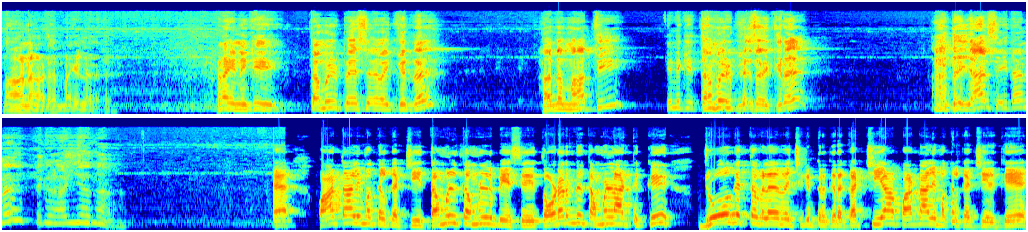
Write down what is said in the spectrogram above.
மாநாட மயிலாடு. ஆனால் இன்னைக்கு தமிழ் பேச வைக்கிற அதை மாத்தி இன்னைக்கு தமிழ் பேச வைக்கிற? அதை யார் செய்தானா? எங்க ஐயா தான். பாட்டாளி மக்கள் கட்சி தமிழ் தமிழ் பேசு தொடர்ந்து தமிழ்நாட்டுக்கு துரோகத்தை விளை வச்சுக்கிட்டு இருக்கிற கட்சியாக பாட்டாளி மக்கள் கட்சி இருக்குது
